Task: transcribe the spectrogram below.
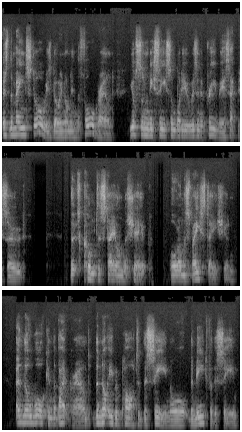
as the main story is going on in the foreground. You'll suddenly see somebody who was in a previous episode that's come to stay on the ship or on the space station, and they'll walk in the background. They're not even part of the scene or the need for the scene,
